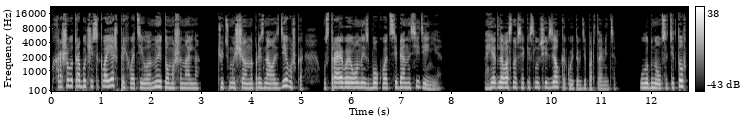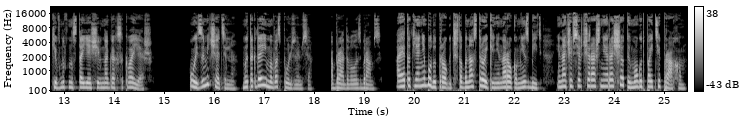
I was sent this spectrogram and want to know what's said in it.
Хорошо вот рабочий саквояж прихватила, но и то машинально. Чуть смущенно призналась девушка, устраивая он и сбоку от себя на сиденье. А я для вас на всякий случай взял какой-то в департаменте. Улыбнулся Титов, кивнув настоящий в ногах саквояж. «Ой, замечательно, мы тогда им и воспользуемся», — обрадовалась Брамс. «А этот я не буду трогать, чтобы настройки ненароком не сбить, иначе все вчерашние расчеты могут пойти прахом».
